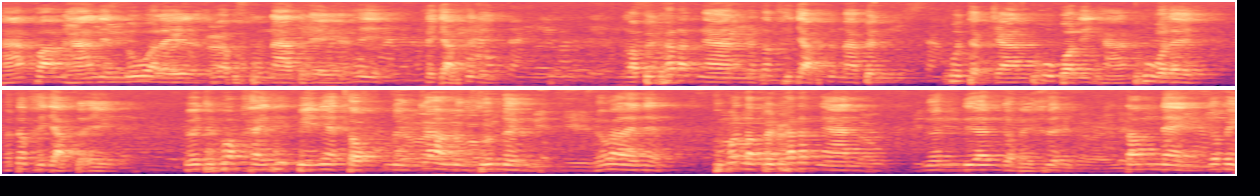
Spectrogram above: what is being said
หาความหาเรียนรู้อะไรเพื่อพัฒนาตัวเองให้ขยับขึ้นอีกเราเป็นพนักงานมันต้องขยับขึ้นมาเป็นผู้จัดการผู้บริหารผู้อะไรมันต้องขยับตัวเอง โดยเฉพาะใครที่ปีเนี่ยตก 19101 หรือว่าอะไรเนี่ยสมมติเราเป็นพนักงานเงินเดือนก็ไม่ขึ้น ตำแหน่งก็ไม่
